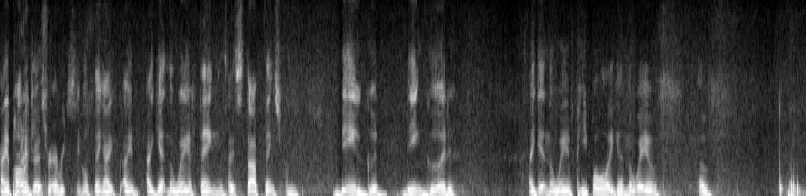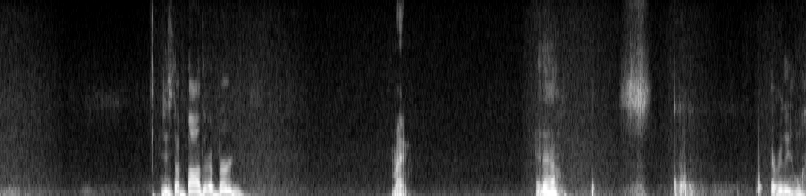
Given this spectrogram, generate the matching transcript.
I apologize for every single thing. I, I, I get in the way of things. I stop things from being a good being good. I get in the way of people. I get in the way of of just a bother, a burden. Right. You know, I really don't.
